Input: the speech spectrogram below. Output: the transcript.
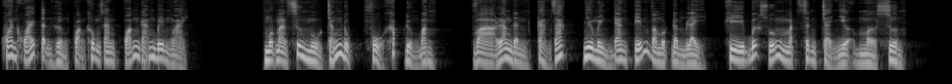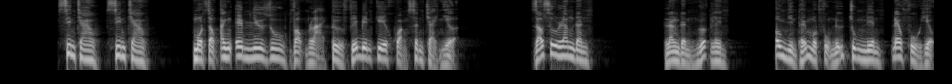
khoan khoái tận hưởng khoảng không gian khoáng đãng bên ngoài. Một màn sương mù trắng đục phủ khắp đường băng và Langdon cảm giác như mình đang tiến vào một đầm lầy khi bước xuống mặt sân trải nhựa mờ sương. Xin chào, xin chào. Một giọng anh êm như du vọng lại từ phía bên kia khoảng sân trải nhựa. Giáo sư Langdon. Langdon ngước lên. Ông nhìn thấy một phụ nữ trung niên đeo phù hiệu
